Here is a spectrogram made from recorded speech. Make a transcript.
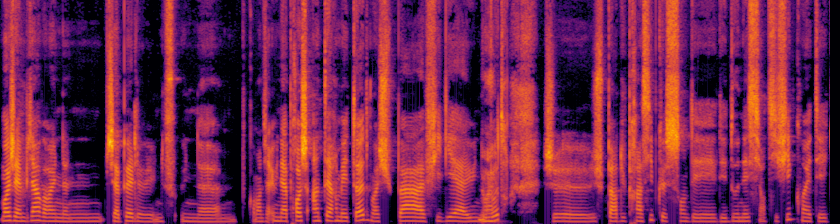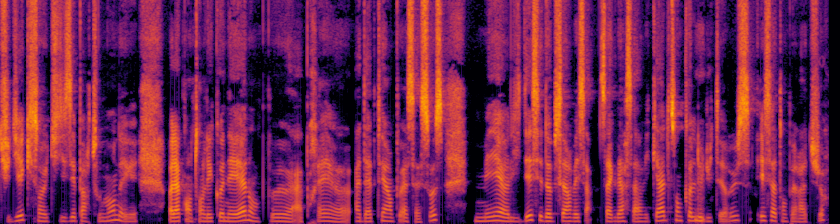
moi j'aime bien avoir une, j'appelle une, comment dire, une approche interméthode. Moi je suis pas affiliée à une ou l'autre. Je, pars du principe que ce sont des, données scientifiques qui ont été étudiées, qui sont utilisées par tout le monde et voilà quand on les connaît elles, on peut après adapter un peu à sa sauce. Mais l'idée c'est d'observer ça, sa glaire cervicale, son col de mmh. l'utérus et sa température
